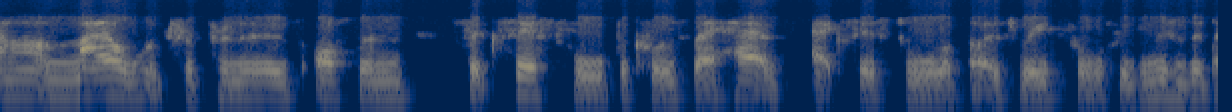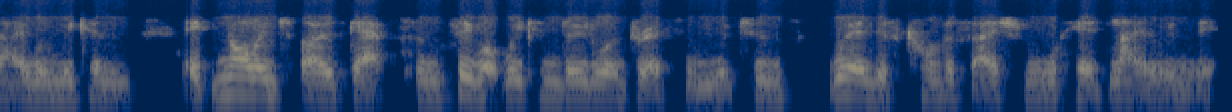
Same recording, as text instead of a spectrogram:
um, male entrepreneurs often successful because they have access to all of those resources. And this is a day when we can acknowledge those gaps and see what we can do to address them, which is where this conversation will head later in the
